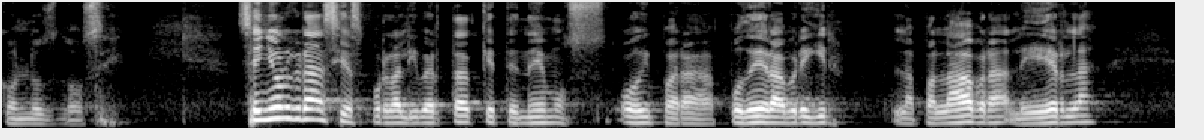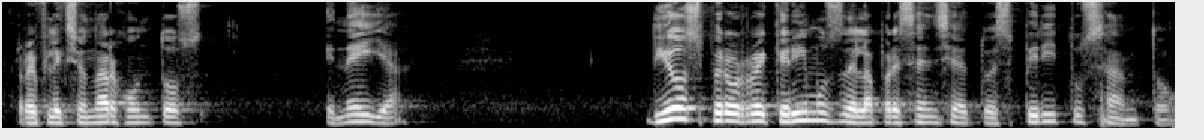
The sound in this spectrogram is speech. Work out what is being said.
con los doce. Señor, gracias por la libertad que tenemos hoy para poder abrir la palabra, leerla, reflexionar juntos en ella. Dios, pero requerimos de la presencia de tu Espíritu Santo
